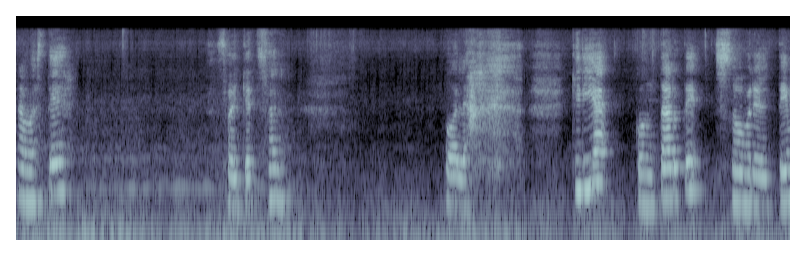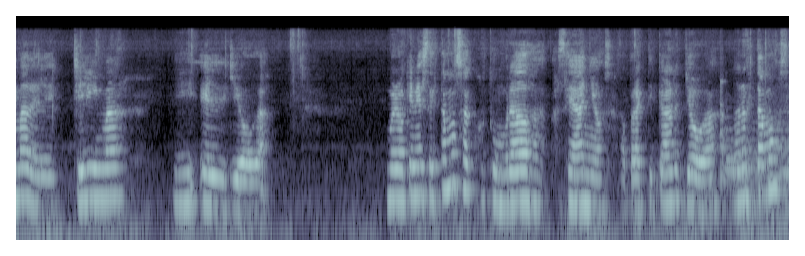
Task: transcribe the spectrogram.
Namaste. Soy Quetzal. Hola. Quería contarte sobre el tema del clima y el yoga. Bueno, quienes estamos acostumbrados hace años a practicar yoga, no estamos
